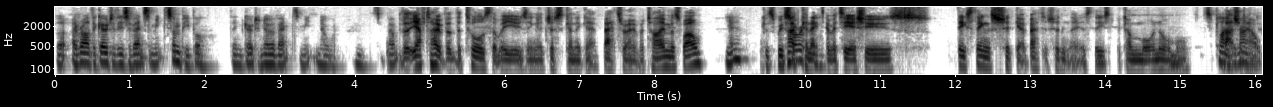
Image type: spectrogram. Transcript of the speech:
But I'd rather go to these events and meet some people than go to no events meet no one. About, But you have to hope that the tools that we're using are just going to get better over time as well. yeah, Because we've had connectivity issues. These things should get better, shouldn't they, as these become more normal? supply that should help.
